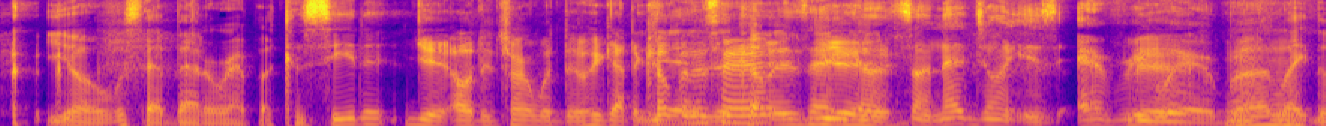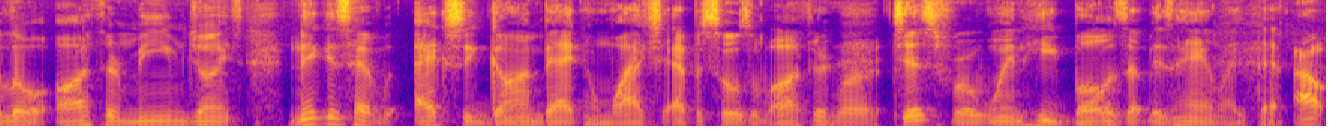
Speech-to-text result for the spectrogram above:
yo, what's that battle rapper? Conceited. yeah, oh, the joint with the he got the cup Yeah, in his the hand. cup in his hand. Yeah, Yo, son, that joint is everywhere, Yeah, bro. mhm. Like the little Arthur meme joints. Niggas have actually gone back and watched episodes of Arthur Right. just for when he balls up his hand like that. I,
